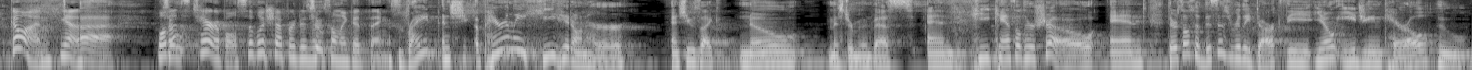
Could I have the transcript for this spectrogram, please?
Go on. Yes. well, so- that's terrible. Cybill Shepherd deserves only good things. Right? And she apparently he hit on her and she was like, "No, Mr. Moonves." And he canceled her show. And there's also this is really dark. The you know E. Jean Carroll who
